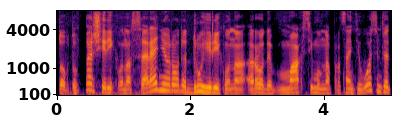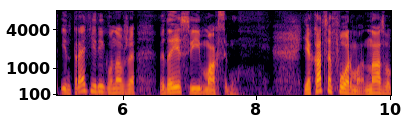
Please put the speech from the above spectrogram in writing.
Тобто в перший рік вона середньої роди, другий рік вона родить максимум на процентів 80, і третій рік вона вже видає свій максимум. Яка це форма, назва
